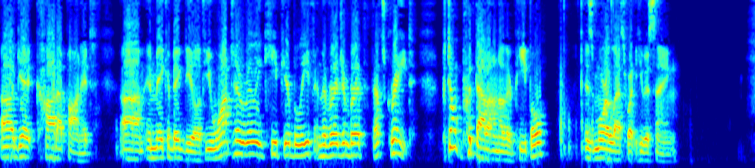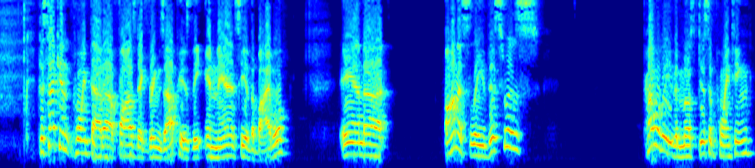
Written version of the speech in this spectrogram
uh, get caught up on it um, and make a big deal. If you want to really keep your belief in the virgin birth, that's great, but don't put that on other people. Is more or less what he was saying. The second point that uh, Fosdick brings up is the inerrancy of the Bible. And uh, honestly, this was probably the most disappointing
